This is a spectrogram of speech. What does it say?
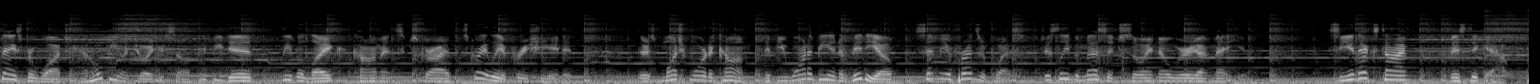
Thanks for watching. I hope you enjoyed yourself. If you did, leave a like, comment, subscribe. It's greatly appreciated. There's much more to come. If you want to be in a video, send me a friend's request. Just leave a message so I know where I met you. See you next time. Mystic out.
